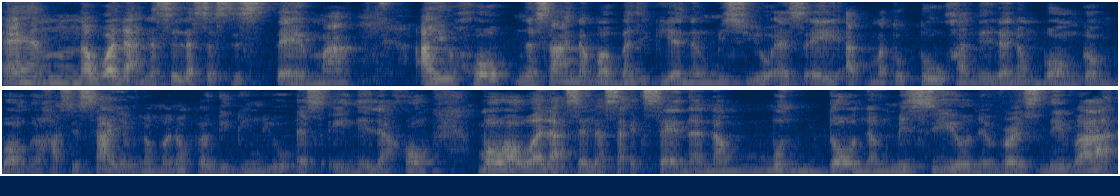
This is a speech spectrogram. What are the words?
and nawala na sila sa sistema. I hope na sana mabalik yan ng Miss USA at matutukan nila ng bonggang-bongga kasi sayang naman ang pagiging USA nila kung mawawala sila sa eksena ng mundo ng Miss Universe, di ba?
